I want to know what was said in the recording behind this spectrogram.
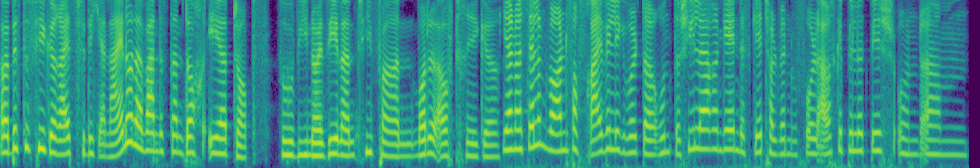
Aber bist du viel gereist für dich alleine oder waren das dann doch eher Jobs? So wie Neuseeland, Skifahren, Modelaufträge? Ja, Neuseeland war einfach freiwillig. Ich wollte da runter Skilehrern gehen. Das geht halt, wenn du voll ausgebildet bist. Und ähm,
